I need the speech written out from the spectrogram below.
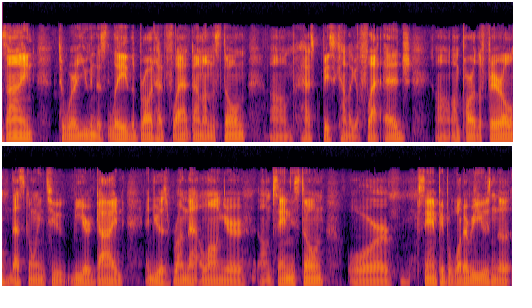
design to where you can just lay the broadhead flat down on the stone um, has basically kind of like a flat edge uh, on part of the ferrule. That's going to be your guide, and you just run that along your um, sanding stone or sandpaper, whatever you're using to,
